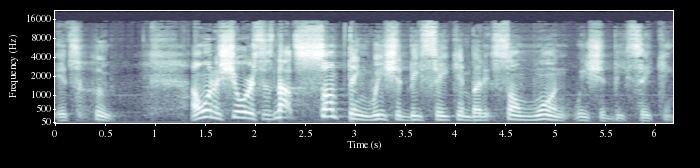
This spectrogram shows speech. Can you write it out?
it's who. I want to assure us it's not something we should be seeking, but it's someone we should be seeking.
